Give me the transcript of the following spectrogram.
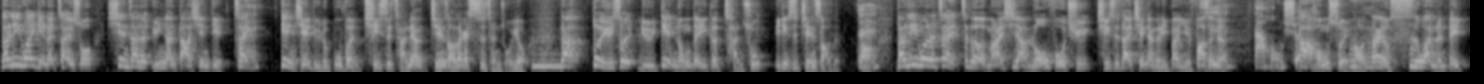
那另外一点呢在于说，现在呢云南大仙店在。电解铝的部分其实产量减少大概四成左右，那对于说铝电容的一个产出一定是减少的。对，那另外呢，在这个马来西亚柔佛区，其实在前两个礼拜也发生了大洪水，大洪水哈，大概有四万人被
